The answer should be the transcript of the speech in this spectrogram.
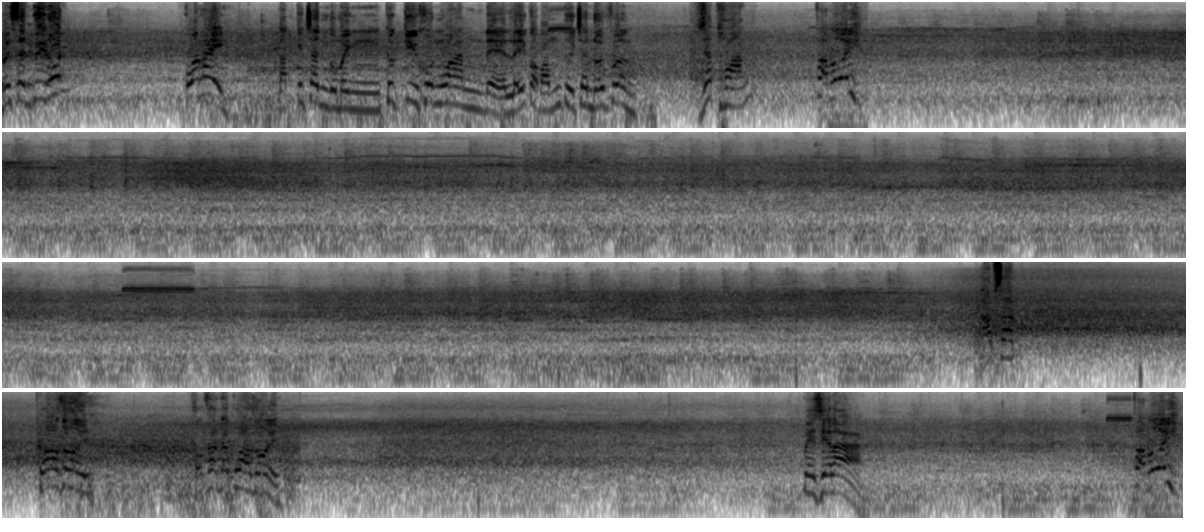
Mason Greenwood quá hay. Đặt cái chân của mình cực kỳ khôn ngoan để lấy quả bóng từ chân đối phương. Rất thoáng. Phạm lỗi áp sát qua rồi. Khó khăn đã qua rồi. Pezela phạm lỗi.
